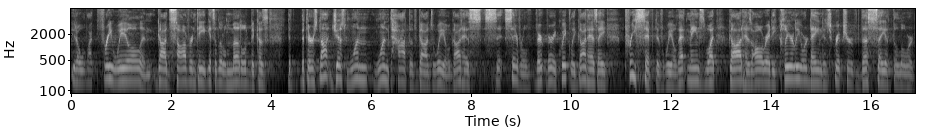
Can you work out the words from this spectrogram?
you know like free will and god's sovereignty it gets a little muddled because but, but there's not just one one type of god's will. God has s- several. Very, very quickly god has a preceptive will. That means what god has already clearly ordained in scripture thus saith the lord.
